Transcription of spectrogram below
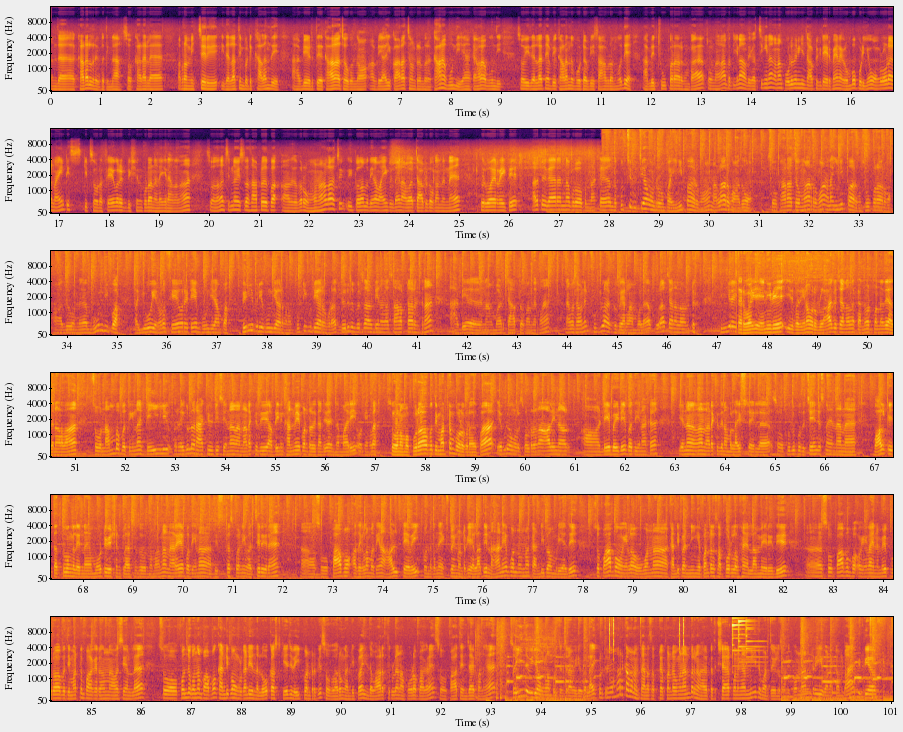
அந்த கடலை இருக்குது பார்த்தீங்களா ஸோ கடலை அப்புறம் மிக்சரு இது எல்லாத்தையும் போட்டு கலந்து அப்படியே எடுத்து காராச்சோ கொஞ்சம் அப்படி ஆகி காராச்சோன்ற பாரு. காரா பூந்தி ஏன் காரா பூந்தி. ஸோ இது எல்லாத்தையும் அப்படியே கலந்து போட்டு அப்படியே சாப்பிடும்போது அப்படியே சூப்பராக இருக்கும்ப்பா ஸோ நான்லாம் பார்த்தீங்கன்னா அதை வச்சிங்கன்னா நான் பொழுதுனைக்கும் சாப்பிட்டுக்கிட்டே இருப்பேன். எனக்கு ரொம்ப பிடிக்கும். உங்களோட நைன்டிஸ் கிட்ஸோட ஃபேவரட் டிஷ்ஷுன்னு கூட நினைக்கிறேன் அதெல்லாம் ஸோ அதெல்லாம் சின்ன வயசில் சாப்பிட்டதுப்பா அதுக்கப்புறம் ரொம்ப நாள் ஆச்சு இப்போ தான் பார்த்தீங்கன்னா வாங்கி தான் நான் சாப்பிட்டுட்டு உட்காந்துருந்தேன் சரி வாய் ரைட்டு அடுத்தது வேறு என்ன ப்ரோ அப்படின்னாக்க அந்த குச்சி குச்சியாக ஒன்று இருக்கும்ப்பா இனிப்பாக இருக்கும். நல்லாயிருக்கும் அதுவும். ஸோ காராச்சவ மாதிரி இருக்கும். ஆனால் இனிப்பாக இருக்கும். சூப்பராக இருக்கும். அது ஒன்று பூந்திப்பா. ஐயோ என்னோடய ஃபேவரட்டே பூந்தி தான்ப்பா பெரிய பெரிய பூந்தியாக இருக்கணும். குட்டி குட்டியாக இருக்கக்கூடாது. பெருசு பெருசாக அப்படியே நல்லா சாஃப்டாக இருந்துச்சுன்னா அப்படியே நான் பாட்டு சாப்பிட்டு உட்காந்துருக்கலாம் நம்ம செவன் ஃபுட் பிளாக்கு போயிடலாம் போல். புறா சேனலில் வந்துட்டு திங்கிற சரி ஓகே எனிவே இது பார்த்தீங்கன்னா ஒரு விளாக் சேனலில் கன்வெர்ட் பண்ணதே அதனால தான் ஸோ நம்ம பார்த்தீங்கன்னா டெய்லி ரெகுலர் ஆக்டிவிட்டீஸ் என்னென்ன நடக்குது அப்படின்னு கன்வே பண்ணுறதுக்காண்டி தான் இந்த மாதிரி ஓகேங்களா ஸோ நம்ம புறாவை பற்றி மட்டும் போடக்கூடாதுப்பா. எப்படி உங்களுக்கு சொல்கிறேன்னா all in all day by day பார்த்தீங்கன்னாக்கா என்னென்னலாம் நடக்குது நம்ம லைஃப் ஸ்டைலில் ஸோ புது புது சேஞ்சஸ்னால் என்னென்ன? வாழ்க்கை தத்துவங்கள் என்ன? மோட்டிவேஷன் கிளாஸஸ் இந்த மாதிரிலாம் நிறைய பார்த்திங்கன்னா டிஸ்கஸ் பண்ணி வச்சுருக்கிறேன். ஸோ பார்ப்போம் அதுக்கெல்லாம் பார்த்தீங்கன்னா ஆள் தேவை. கொஞ்சம் கொஞ்சம் எக்ஸ்பிளைன் பண்ணுறதுக்கு எல்லாத்தையும் நானே பண்ணணும்னா கண்டிப்பாக முடியாது. ஸோ பார்ப்போம் எல்லாம் ஒவ்வொன்றா கண்டிப்பாக நீங்கள் பண்ணுற சப்போர்ட்டில் தான் எல்லாமே இருக்குது. ஸோ பார்ப்போம் ஓகேங்களா? இந்தமாரி புறாவை பற்றி மட்டும் பார்க்குறதுன்னு அவசியம் இல்லை. ஸோ கொஞ்சம் கொஞ்சம் பார்ப்போம் கண்டிப்பாக உங்களுக்காண்டி இந்த லோ காஸ்ட் கேஜ் வெயிட் பண்ணுறதுக்கு ஸோ வரும் கண்டிப்பாக இந்த வாரத்துக்குள்ளே நான் போட பார்க்குறேன் ஸோ பார்த்து என்ஜாய் பண்ணுங்கள் ஸோ இந்த வீடியோ உங்களாம் பிடிச்சிருந்துச்சுன்னா வீடியோக்கு லைக் கொடுத்துருங்க. மறக்காம நம்ம சேனல் சப்ஸ்கிரைப் பண்ணுறவங்க நண்பர்கள் நிறைய பேருக்கு ஷேர் பண்ணுங்கள் மீண்டும் அடுத்த வீடியோவில் சந்திப்போம். நன்றி வணக்கம். பாய் பிபிஎஃப்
